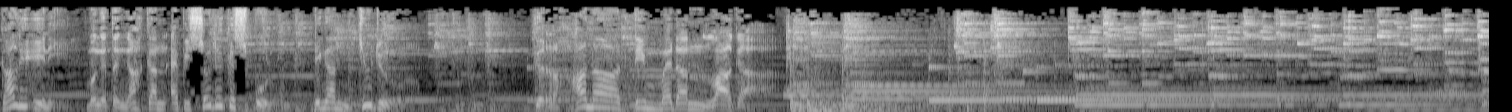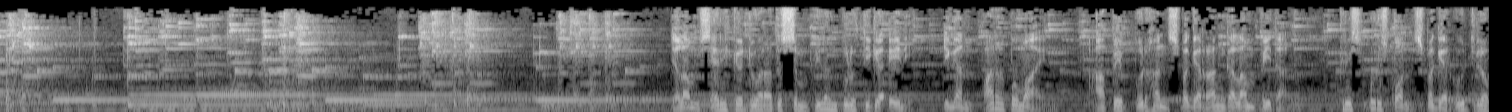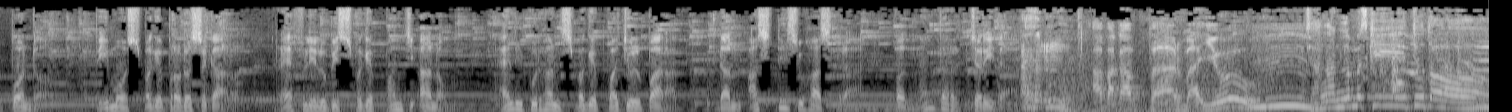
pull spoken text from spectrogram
kali ini mengetengahkan episode ke-10 dengan judul Gerhana di Medan Laga. Dalam seri ke-293 ini dengan para pemain Ape Burhan sebagai Rangga Lampitan, Chris Urspon sebagai Rudra Pondo, Bimo sebagai Prodo Sekar, Refli Lubis sebagai Panci Anom, Eli Burhan sebagai Bajul Barat, dan Asti Suhastra, pengantar cerita. Apa kabar Mbak Yu? Hmm. Jangan lemes gitu toh.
